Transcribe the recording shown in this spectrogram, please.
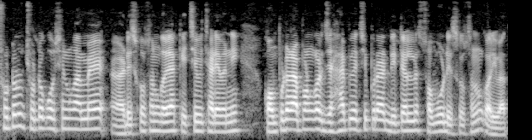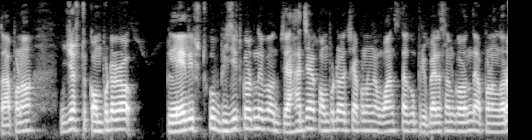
ଛୋଟରୁ ଛୋଟ କୋଶ୍ଚିନ୍କୁ ଆମେ ଡିସ୍କସନ୍ କରିବା କିଛି ବି ଛାଡ଼ିବାନି କମ୍ପ୍ୟୁଟର ଆପଣଙ୍କର ଯାହା ବି ଅଛି ପୁରା ଡିଟେଲରେ ସବୁ ଡିସ୍କସନ୍ କରିବା ତ ଆପଣ ଜଷ୍ଟ କମ୍ପ୍ୟୁଟର ପ୍ଲେଲିଷ୍ଟକୁ ଭିଜିଟ୍ କରନ୍ତୁ ଏବଂ ଯାହା ଯାହା କମ୍ପ୍ୟୁଟର ଅଛି ଆପଣମାନେ ୱାନ୍ସ ତାକୁ ପ୍ରିପାରେସନ୍ କରନ୍ତୁ ଆପଣଙ୍କର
